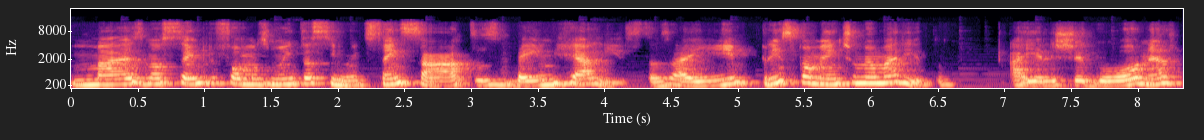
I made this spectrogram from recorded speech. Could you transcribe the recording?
Mas nós sempre fomos muito assim, muito sensatos, bem realistas. Aí, principalmente o meu marido. Aí ele chegou, né?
